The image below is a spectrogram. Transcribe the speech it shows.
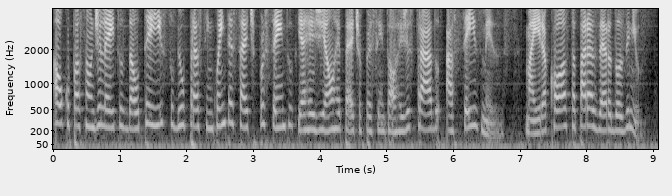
A ocupação de leitos da UTI subiu para 57% e a região repete o percentual registrado há seis meses. Maíra Costa para 012 News.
